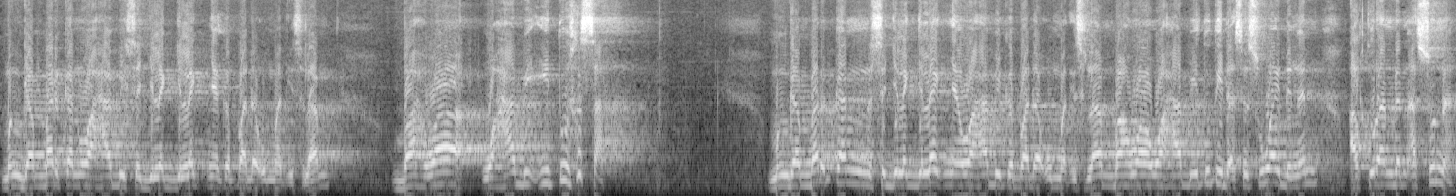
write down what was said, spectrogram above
menggambarkan Wahabi sejelek-jeleknya kepada umat Islam bahwa Wahabi itu sesat. Menggambarkan sejelek-jeleknya Wahabi kepada umat Islam bahwa Wahabi itu tidak sesuai dengan Al-Quran dan As-Sunnah.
